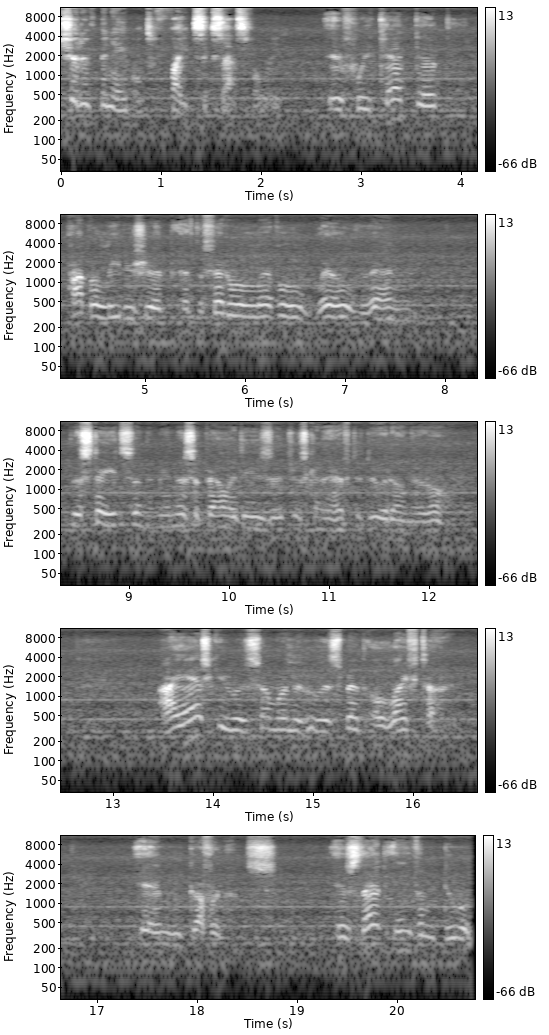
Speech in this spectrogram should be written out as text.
should have been able to fight successfully. If we can't get proper leadership at the federal level, well, then the states and the municipalities are just going to have to do it on their own. I ask you, as someone who has spent a lifetime in governance, is that even doable?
